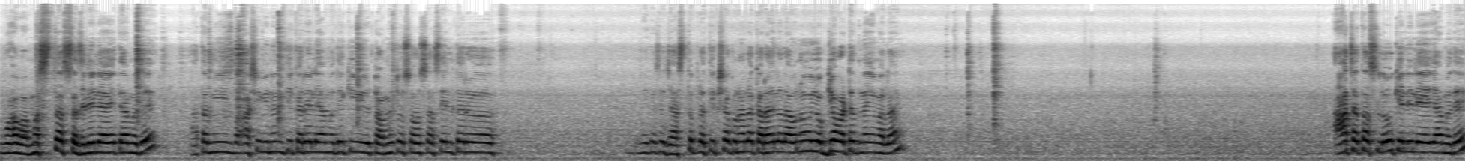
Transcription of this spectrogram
वा वा मस्त सजलेले आहे त्यामध्ये. आता मी अशी विनंती करेल यामध्ये की टॉमॅटो सॉस असेल तर मी कसं जास्त प्रतीक्षा कोणाला करायला लावणं योग्य वाटत नाही मला. आज आता स्लो केलेली आहे यामध्ये.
